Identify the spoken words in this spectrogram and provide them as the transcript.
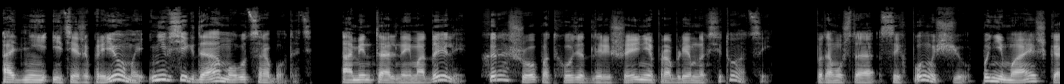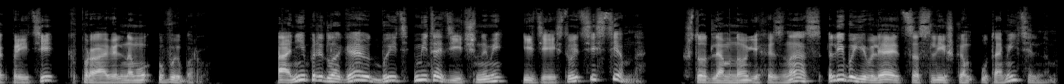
Одни и те же приемы не всегда могут сработать, а ментальные модели хорошо подходят для решения проблемных ситуаций, потому что с их помощью понимаешь, как прийти к правильному выбору. Они предлагают быть методичными и действовать системно, что для многих из нас либо является слишком утомительным,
